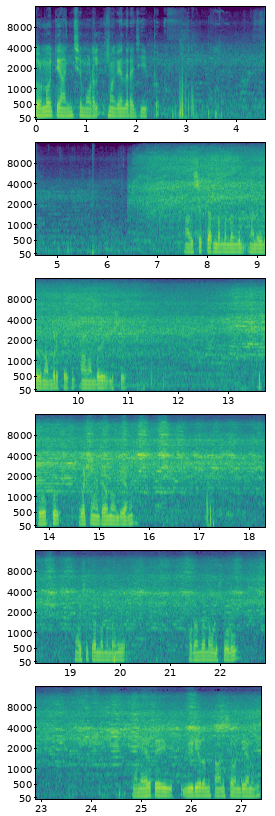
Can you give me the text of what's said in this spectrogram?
തൊണ്ണൂറ്റി അഞ്ച് model Mahindra jeep. ആവശ്യക്കാരുണ്ടെന്നുണ്ടെങ്കിൽ ഞാനിതിലൊരു നമ്പർ ഇട്ടേക്കും. ആ നമ്പറിൽ വിളിച്ച് ടോപ്പ് ഇളക്കി മാറ്റാവുന്ന വണ്ടിയാണ്. ആവശ്യക്കാരുണ്ടെന്നുണ്ടെങ്കിൽ ഉടൻ തന്നെ വിളിച്ചോളൂ. ഞാൻ നേരത്തെ ഈ വീഡിയോയിലൊന്ന് കാണിച്ച വണ്ടിയാണിത്.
